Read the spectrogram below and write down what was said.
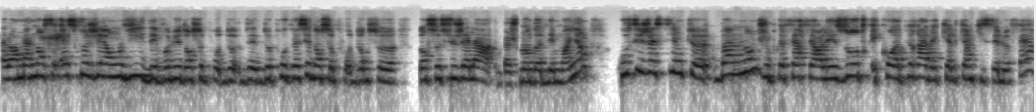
Alors maintenant, c'est est-ce que j'ai envie d'évoluer dans ce, de, progresser dans ce, dans ce, dans ce sujet-là? Ben, Je m'en donne les moyens. Ou si j'estime que, ben non, je préfère faire les autres et coopérer avec quelqu'un qui sait le faire,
